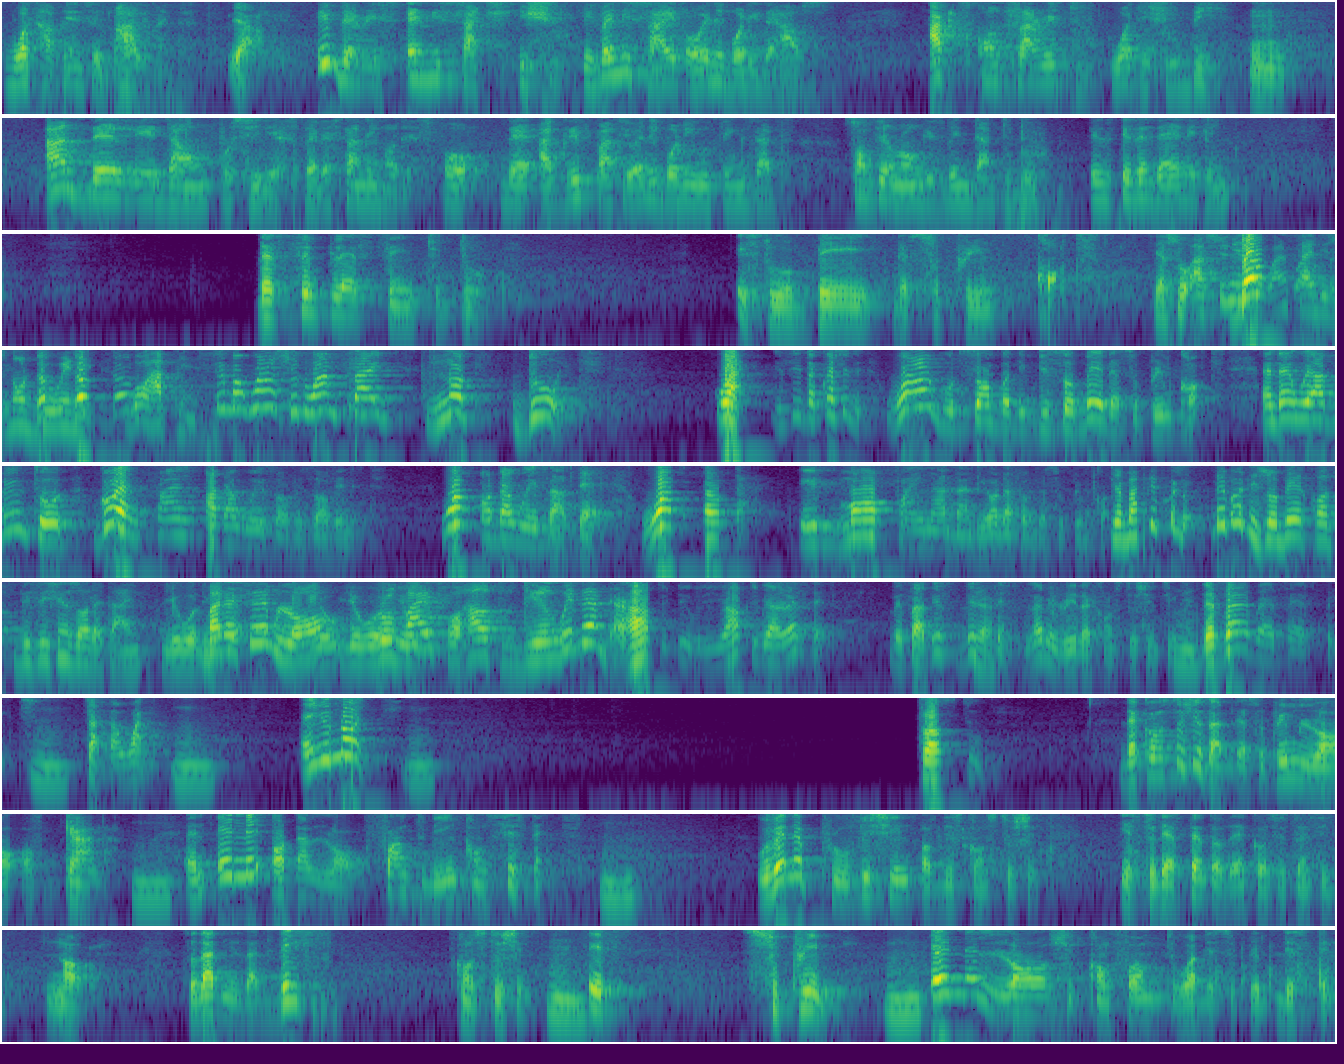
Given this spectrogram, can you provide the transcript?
what happens in Parliament. Yeah. If there is any such issue, if any side or anybody in the House acts contrary to what it should be, mm. and they lay down procedures per the standing orders for the aggrieved party or anybody who thinks that something wrong is being done to do, is, isn't there anything? The simplest thing to do is to obey the Supreme Court. Yeah, so assuming Don't- that one side is not Don't- doing don't- it, what happens? See, but why should one side not do it? Why? You see, the question is, why would somebody disobey the Supreme Court? And then we are being told, go and find other ways of resolving it. What other ways are there? What order is more final than the order from the Supreme Court? Yeah, but people, people disobey court decisions all the time. You would- but you- the same law you- you would- provides for how to deal with them. You have to do. You have to be arrested. In fact, this this Yes. thing. Let me read the Constitution to you. Mm. The very very first page, mm. chapter one, mm. and you know it. Clause two. The Constitution shall be the supreme law of Ghana, and any other law found to be inconsistent mm-hmm. With any provision of this Constitution is to the extent of the inconsistency null. So that means that this Constitution mm. is supreme. Mm-hmm. Any law should conform to what is supreme, this thing.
